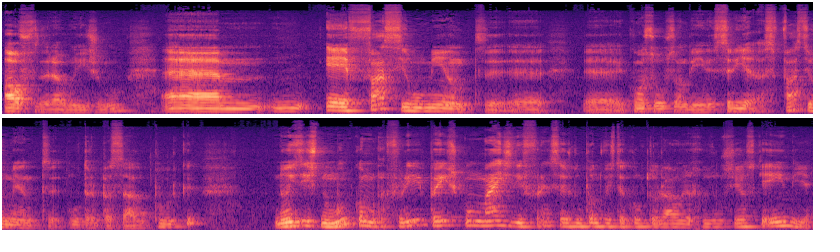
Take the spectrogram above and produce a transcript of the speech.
ao federalismo, uh, é facilmente, com a solução de Índia, seria facilmente ultrapassado porque não existe no mundo, como referi, país com mais diferenças do ponto de vista cultural e religioso que a Índia.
